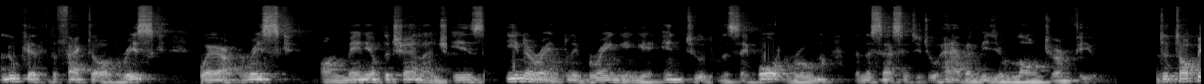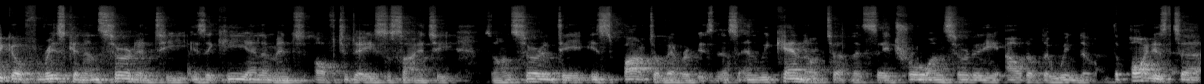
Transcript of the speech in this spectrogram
look at the factor of risk, where risk on many of the challenge is inherently bringing into, let's say, boardroom the necessity to have a medium long term view. The topic of risk and uncertainty is a key element of today's society. So, uncertainty is part of every business, and we cannot, uh, let's say, throw uncertainty out of the window. The point is uh,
